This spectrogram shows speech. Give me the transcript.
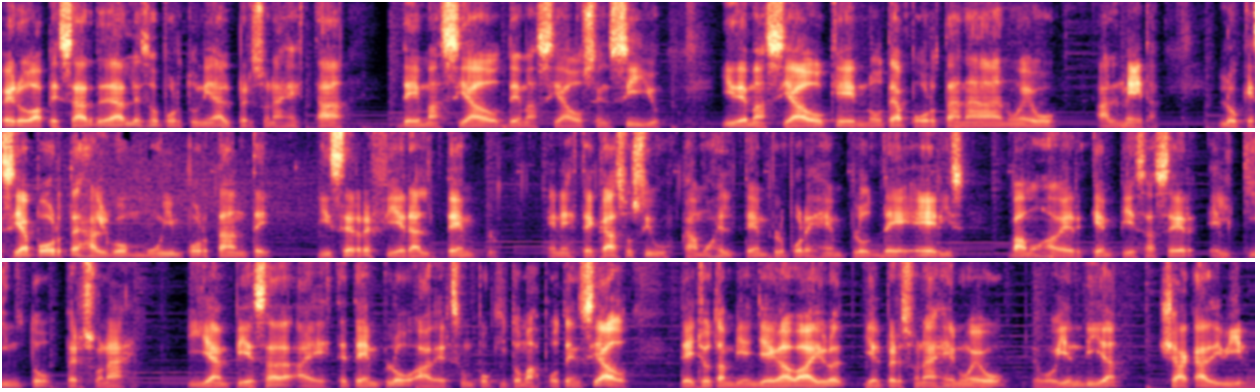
pero a pesar de darle esa oportunidad, el personaje está demasiado, demasiado sencillo y demasiado que no te aporta nada nuevo al meta. Lo que sí aporta es algo muy importante y se refiere al templo. En este caso, si buscamos el templo, por ejemplo, de Eris, vamos a ver que empieza a ser el quinto personaje y ya empieza a este templo a verse un poquito más potenciado. De hecho, también llega Violet y el personaje nuevo de hoy en día, Shaka Divino.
